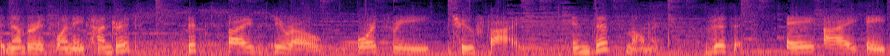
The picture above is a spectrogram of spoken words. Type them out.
The number is 1-800-650-4325. In this moment, visit aiht.edu.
